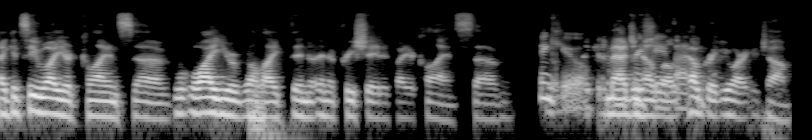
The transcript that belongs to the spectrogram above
I could see why your clients, uh, why you're well liked and, and appreciated by your clients. Um, thank you I can imagine how well, how great you are at your job.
